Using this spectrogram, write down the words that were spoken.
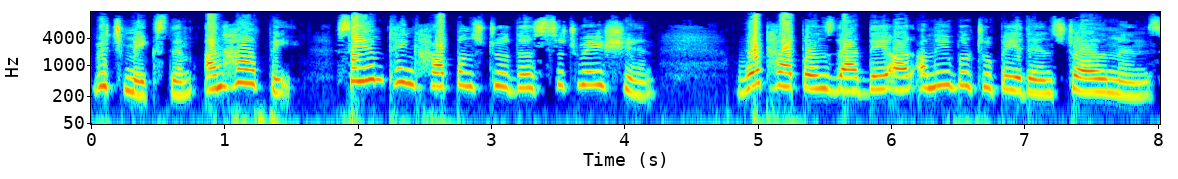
which makes them unhappy. Same thing happens to this situation what happens that they are unable to pay the installments.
